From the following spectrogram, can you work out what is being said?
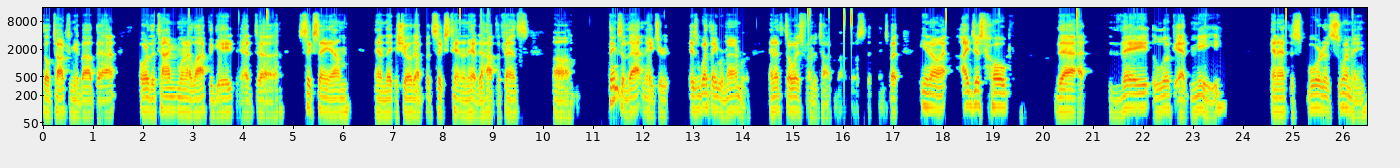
they'll talk to me about that. Or the time when I locked the gate at uh, 6 a.m. and they showed up at 6:10 and had to hop the fence. Um, things of that nature is what they remember, and it's always fun to talk about those things. But you know, I, I just hope that they look at me and at the sport of swimming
